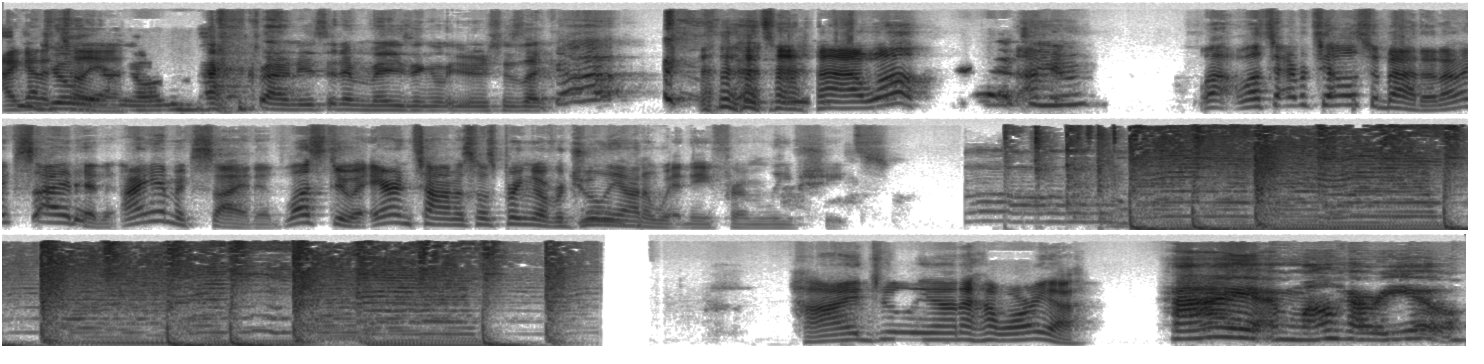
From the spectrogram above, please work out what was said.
I gotta tell you, in the background, he's an amazing leader. She's like, ah, well, that's I you. Mean, let's ever tell us about it. I'm excited. I am excited. Let's do it. Aaron Thomas, let's bring over Juliana Whitney from Leaf Sheets. Hi, Juliana. How are you? Hi, I'm well. How are you?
